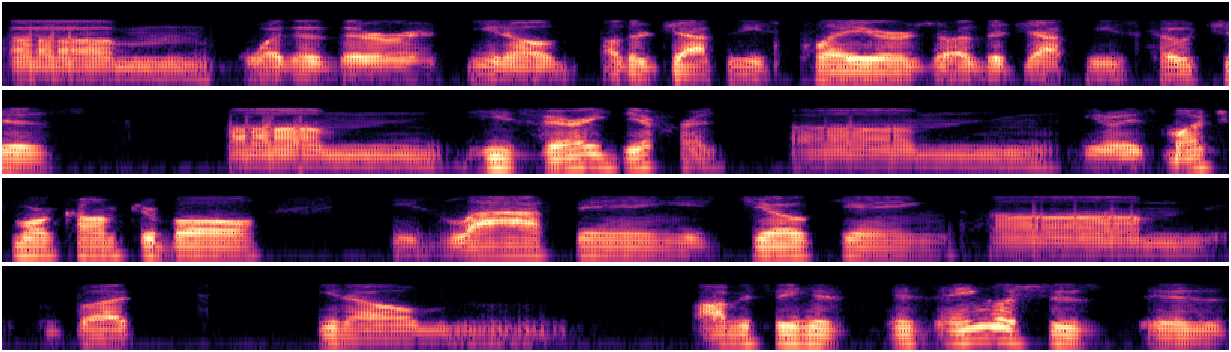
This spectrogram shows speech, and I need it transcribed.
um, whether they're you know other Japanese players or other Japanese coaches, um, he's very different. Um, you know, he's much more comfortable. He's laughing, he's joking, um, but you know, obviously his his English is is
